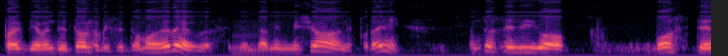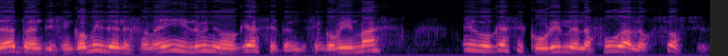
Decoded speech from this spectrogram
prácticamente todo lo que se tomó de deuda, 70 hmm. mil millones, por ahí. Entonces digo, vos te da 35 mil el FMI y lo único que hace, 35 mil más, lo único que hace es cubrirle la fuga a los socios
